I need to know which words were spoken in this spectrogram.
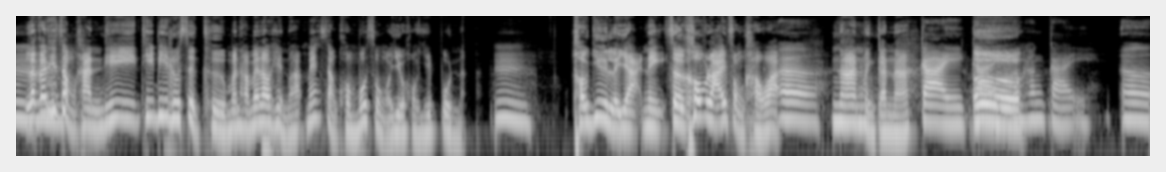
มแล้วก็ที่สำคัญที่ที่พี่รู้สึกคือมันทำให้เราเห็นว่าแม่งสังคมผู้สูงอายุของญี่ปุ่นอะอืมเขายืนระยะใน circle life ของเขาอะเออนานเหมือนกันนะไกลไกลเออค่อนข้างไกลเออ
